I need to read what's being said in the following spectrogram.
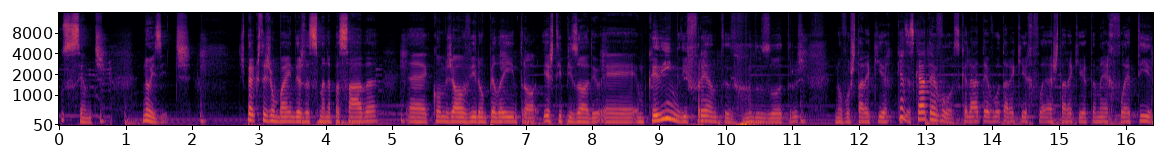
o Se Sentes, Não Hesites. Espero que estejam bem desde a semana passada. Uh, como já ouviram pela intro, este episódio é um bocadinho diferente do, dos outros. Não vou estar aqui a. Quer dizer, se calhar até vou, se calhar até vou estar aqui a estar aqui a, também a refletir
